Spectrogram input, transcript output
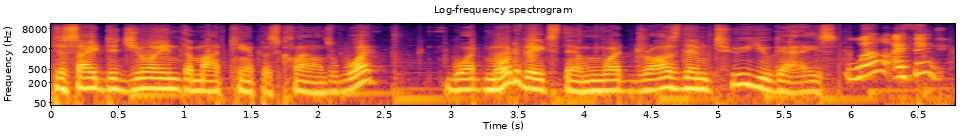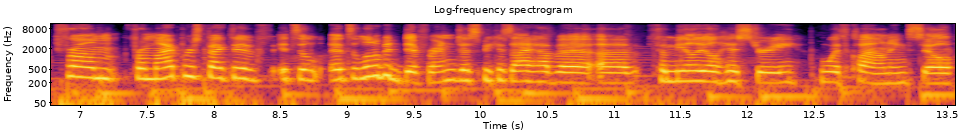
decide to join the Mott Campus Clowns? What what motivates them? What draws them to you guys? Well, I think from from my perspective, it's a it's a little bit different, just because I have a, a familial history with clowning. So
